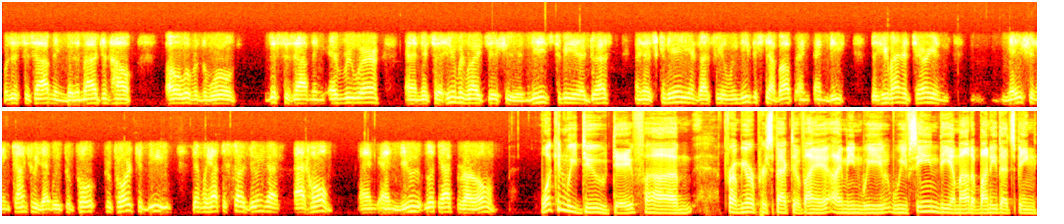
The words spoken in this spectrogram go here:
where this is happening, but imagine how all over the world this is happening everywhere, and it's a human rights issue. It needs to be addressed. And as Canadians, I feel we need to step up and, and be the humanitarian nation and country that we purport, purport to be. Then we have to start doing that at home and and do look after our own. What can we do, Dave? Um, from your perspective, I, I mean, we we've seen the amount of money that's being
